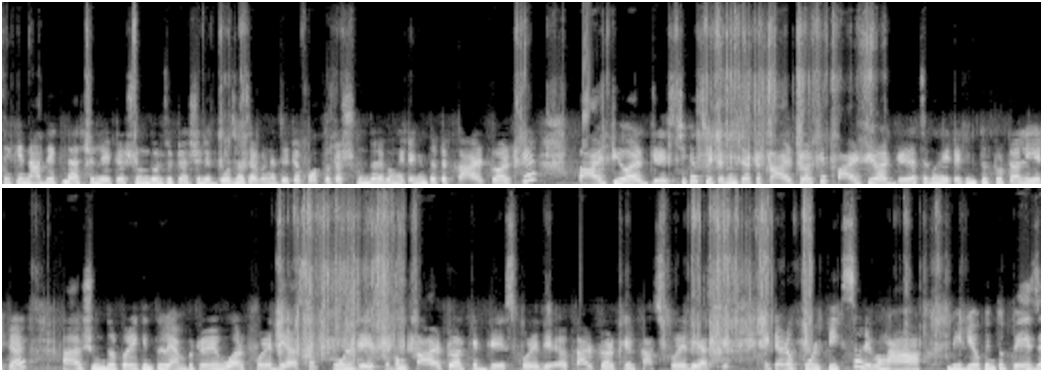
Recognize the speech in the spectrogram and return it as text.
থেকে না দেখলে আসলে এটার সৌন্দর্যটা আসলে বোঝা যাবে না যে এটা কতটা সুন্দর এবং এটা কিন্তু একটা কার্ট ওয়ার্কের পার্টি ওয়ার ড্রেস ঠিক আছে? এটা কিন্তু একটা কার্ট ওয়ার্কের পার্টি ওয়ার ড্রেস এবং এটা কিন্তু টোটালি এটা সুন্দর করে কিন্তু এমব্রয়ডারি ওয়ার্ক করে দেওয়া আছে ফুল ড্রেস এবং কার্ট ওয়ার্কের ড্রেস করে দেওয়া কার্ট ওয়ার্কের কাজ করে দেওয়া আছে। এটারও ফুল পিকচার এবং ভিডিও কিন্তু পেজে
